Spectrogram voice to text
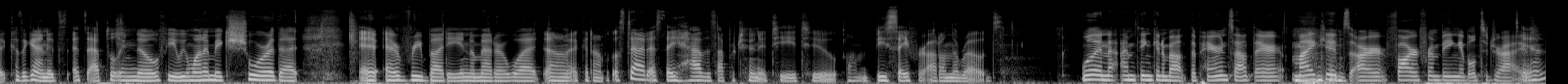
because again it's it's absolutely no fee we want to make sure that everybody no matter what um, economical status they have this opportunity to um, be safer out on the roads Well, and I'm thinking about the parents out there. My kids are far from being able to drive. Yeah.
